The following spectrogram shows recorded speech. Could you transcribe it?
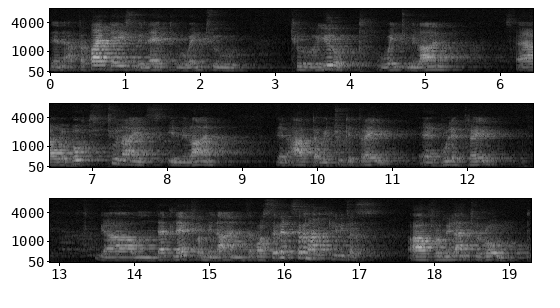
Then after five days we left. We went to to Europe. We went to Milan. Uh, we booked two nights in Milan. Then after we took a train, a bullet train, um, that left from Milan. It's about seven, 700 kilometers uh, from Milan to Rome,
